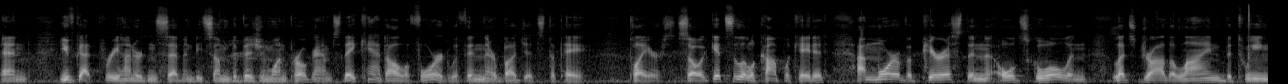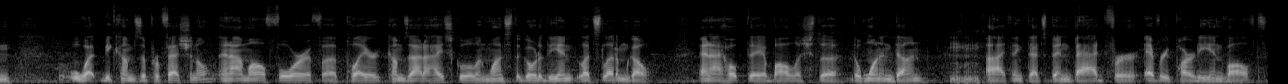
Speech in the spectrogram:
And you've got 370 some Division One programs. They can't all afford within their budgets to pay players. So it gets a little complicated. I'm more of a purist than old school, and let's draw the line between what becomes a professional. And I'm all for if a player comes out of high school and wants to go to the end, let's let them go. And I hope they abolish the, the one and done. Uh, I think that's been bad for every party involved.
